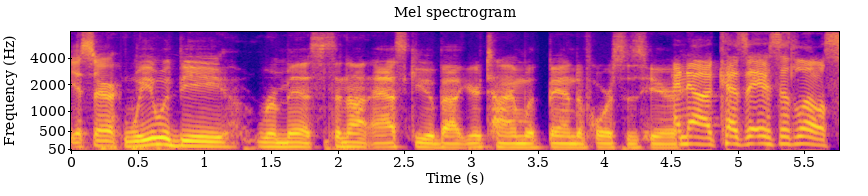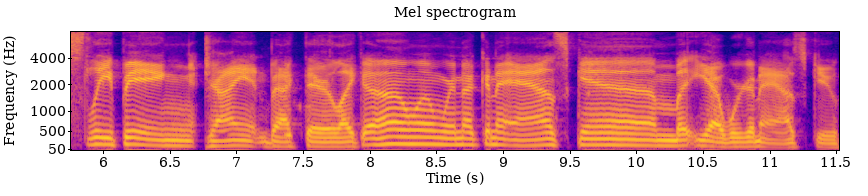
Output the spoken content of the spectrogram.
Yes, sir. we would be remiss to not ask you about your time with Band of Horses here. I know, because it was this little sleeping giant back there. Like, oh, well, we're not going to ask him. But yeah, we're going to ask you.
